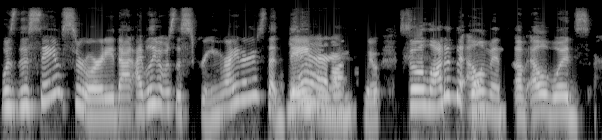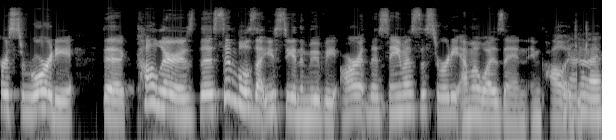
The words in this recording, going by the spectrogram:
was the same sorority that I believe it was the screenwriters that they Yeah. belonged to. So, a lot of the elements of Elle Wood's her sorority the colors, the symbols that you see in the movie are the same as the sorority Emma was in in college, which I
